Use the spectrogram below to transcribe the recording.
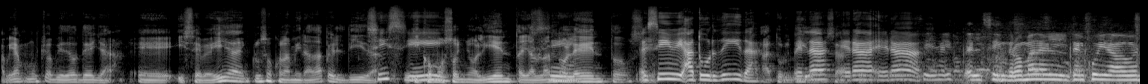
había muchos videos de ella eh, y se veía incluso con la mirada perdida sí, sí. y como soñolienta y hablando lento. Sí, sí aturdida. Aturdida. Era, era... Sí, es el, síndrome del, del, cuidador.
